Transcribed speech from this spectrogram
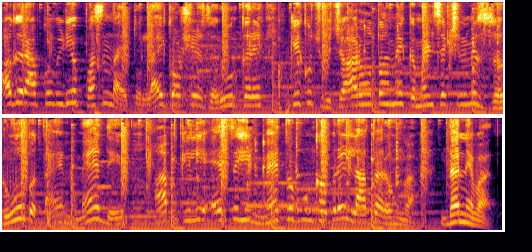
अगर आपको वीडियो पसंद आए तो लाइक और शेयर ज़रूर करें। आपके कुछ विचार हो तो हमें कमेंट सेक्शन में ज़रूर बताएँ। मैं देव आपके लिए ऐसे ही महत्वपूर्ण खबरें लाता रहूँगा। धन्यवाद।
